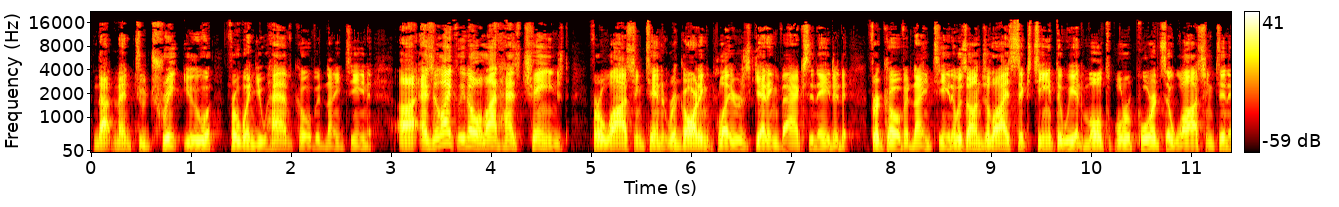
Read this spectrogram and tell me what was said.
not meant to treat you for when you have COVID 19. Uh, as you likely know, a lot has changed for Washington regarding players getting vaccinated for COVID 19. It was on July 16th that we had multiple reports that Washington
